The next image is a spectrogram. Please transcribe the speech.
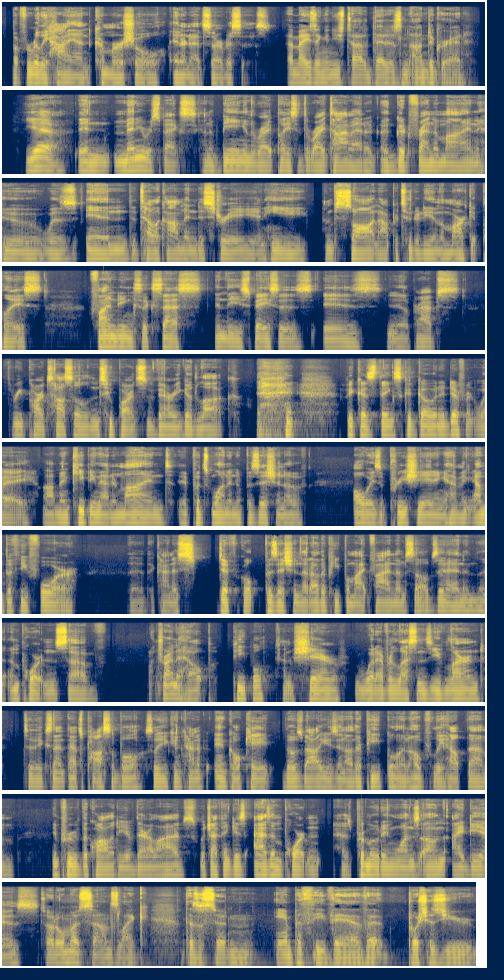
but for really high end commercial internet services. Amazing. And you started that as an undergrad. Yeah, in many respects, kind of being in the right place at the right time. I had a, a, good friend of mine who was in the telecom industry and he kind of saw an opportunity in the marketplace. Finding success in these spaces is, you know, perhaps three parts hustle and two parts very good luck because things could go in a different way. Um, and keeping that in mind, it puts one in a position of always appreciating, having empathy for the, the kind of difficult position that other people might find themselves in and the importance of trying to help people kind of share whatever lessons you've learned to the extent that's possible so you can kind of inculcate those values in other people and hopefully help them improve the quality of their lives which i think is as important as promoting one's own ideas. So it almost sounds like there's a certain empathy there that pushes you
